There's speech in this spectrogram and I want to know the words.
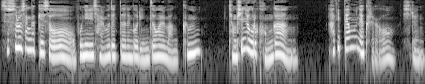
스스로 생각해서 본인이 잘못했다는 걸 인정할 만큼 정신적으로 건강, 하기 때문에 그래요. 실은.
